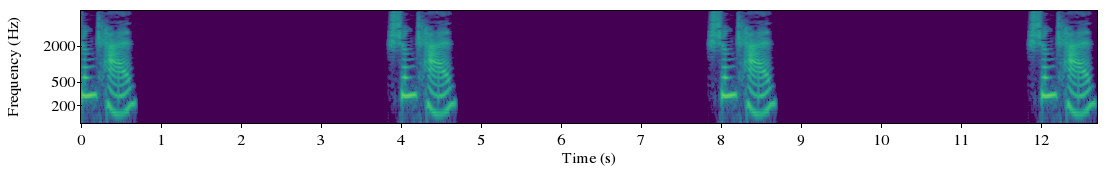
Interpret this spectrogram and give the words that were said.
生产，生产，生产，生产。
